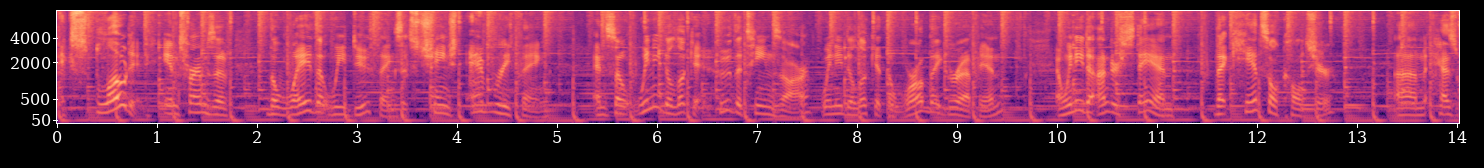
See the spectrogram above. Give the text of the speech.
exploded in terms of the way that we do things. It's changed everything and so we need to look at who the teens are, we need to look at the world they grew up in, and we need to understand that cancel culture um, has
